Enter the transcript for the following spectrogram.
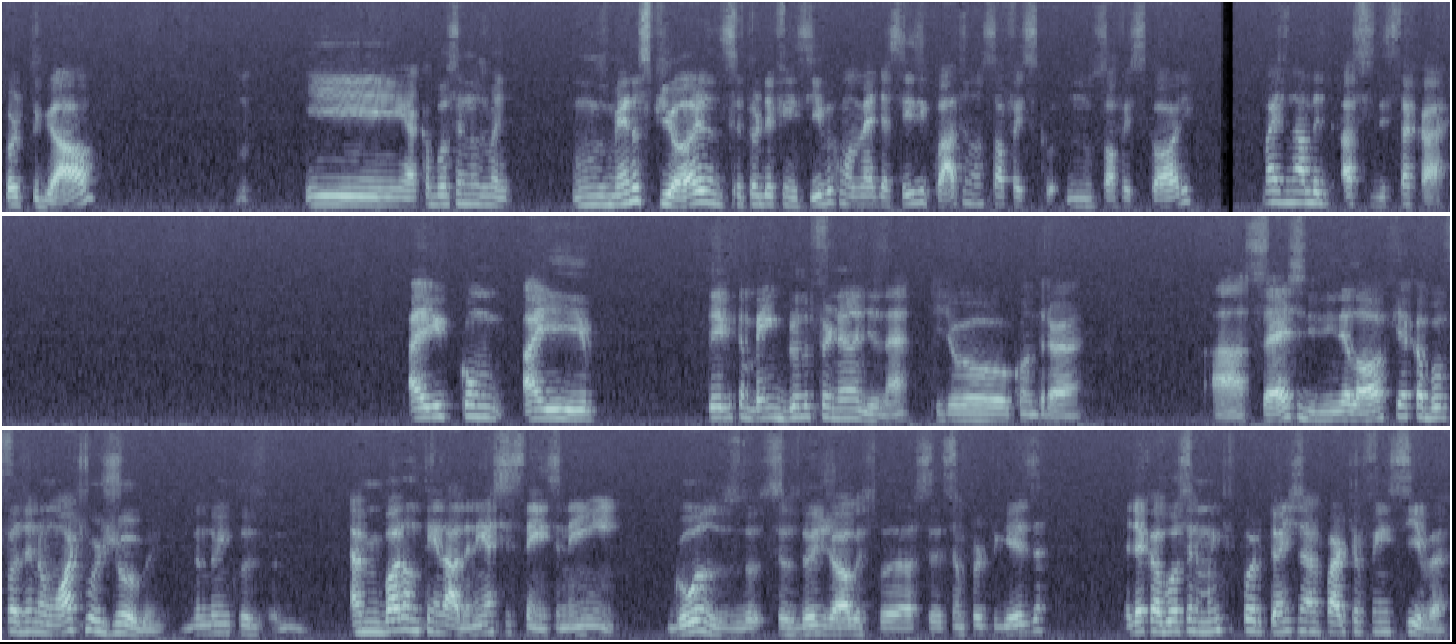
Portugal e acabou sendo um dos menos piores no setor defensivo, com uma média 6 e 4 no soft, no soft score, mas nada a se destacar. Aí, com, aí teve também Bruno Fernandes, né? Que jogou contra a CS de Lindelof e acabou fazendo um ótimo jogo, dando embora não tenha dado nem assistência, nem gol nos seus dois jogos pela seleção portuguesa, ele acabou sendo muito importante na parte ofensiva,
